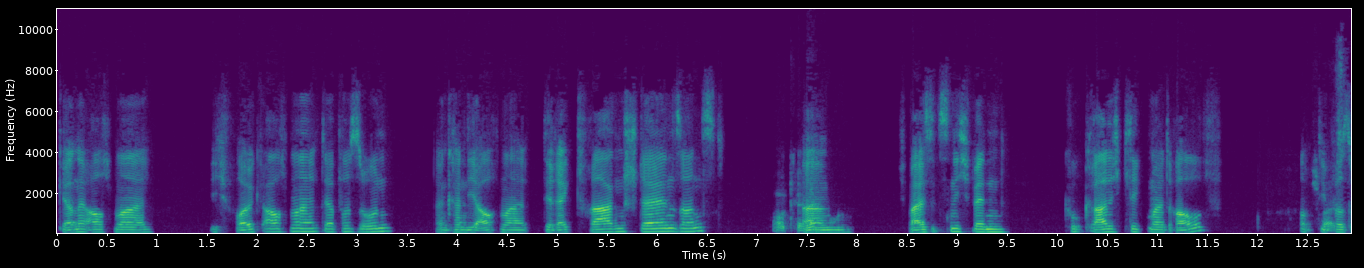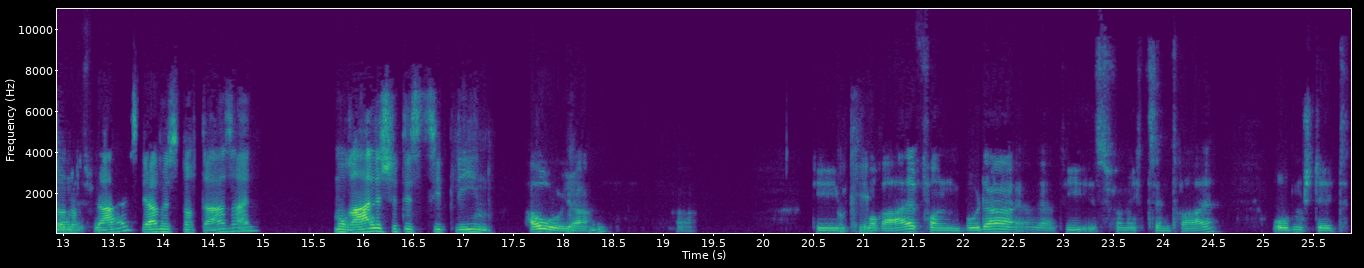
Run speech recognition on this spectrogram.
gerne auch mal, ich folge auch mal der Person. Dann kann die auch mal direkt Fragen stellen sonst. Okay. Ähm, ich weiß jetzt nicht, wenn, guck gerade, ich klicke mal drauf, ob Ich die Person noch nicht, da ist. Ja, müsste noch da sein. Moralische Disziplin. Oh ja. Mhm. Ja. Die Okay. Moral von Buddha, die ist für mich zentral. Oben steht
